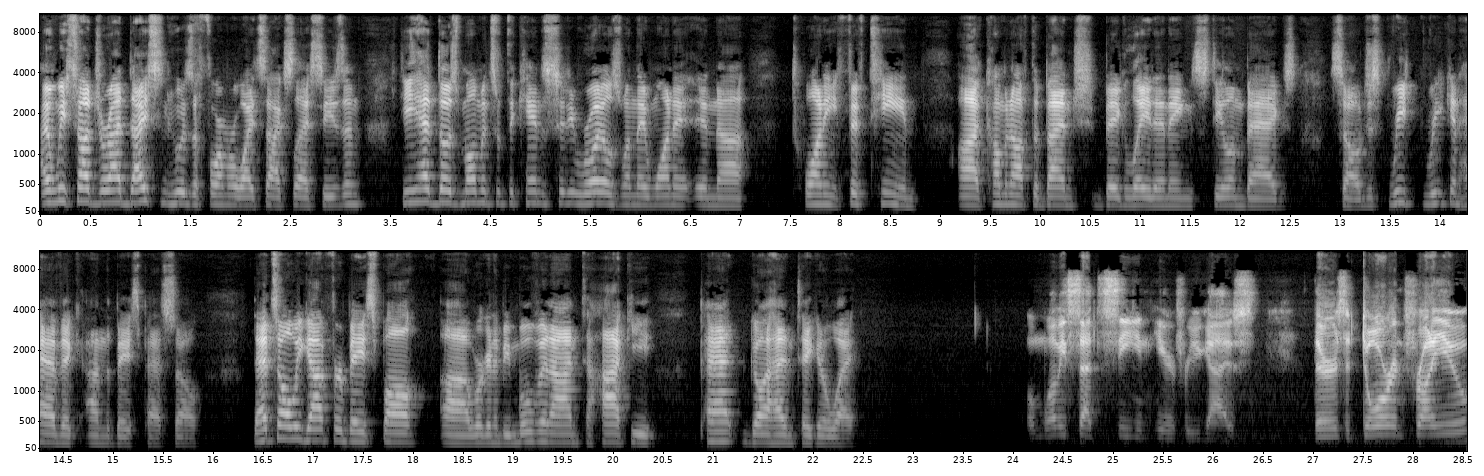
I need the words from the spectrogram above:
And we saw Jarrod Dyson, who was a former White Sox last season. He had those moments with the Kansas City Royals when they won it in uh, 2015, uh, coming off the bench, big late innings, stealing bags. So just wreak, wreaking havoc on the base pass. So that's all we got for baseball. Uh, we're going to be moving on to hockey Pat, go ahead and take it away. Well, let me set the scene here for you guys. There's a door in front of you,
